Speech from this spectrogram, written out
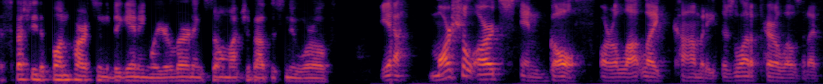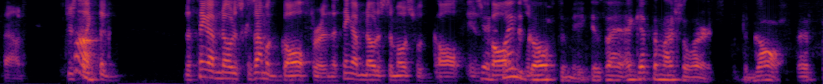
especially the fun parts in the beginning where you're learning so much about this new world. Yeah, martial arts and golf are a lot like comedy. There's a lot of parallels that I found. Just Huh. like the the thing I've noticed because I'm a golfer, and the thing I've noticed the most with golf is Yeah, golf. explain the golf to me because I, I get the martial arts, but the golf that's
